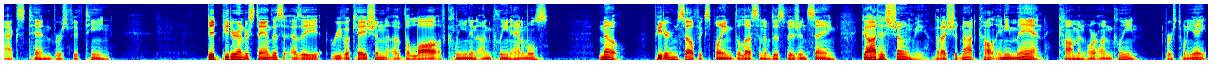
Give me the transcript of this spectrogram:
Acts 10, verse 15. Did Peter understand this as a revocation of the law of clean and unclean animals? No. Peter himself explained the lesson of this vision, saying, God has shown me that I should not call any man common or unclean. Verse 28.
